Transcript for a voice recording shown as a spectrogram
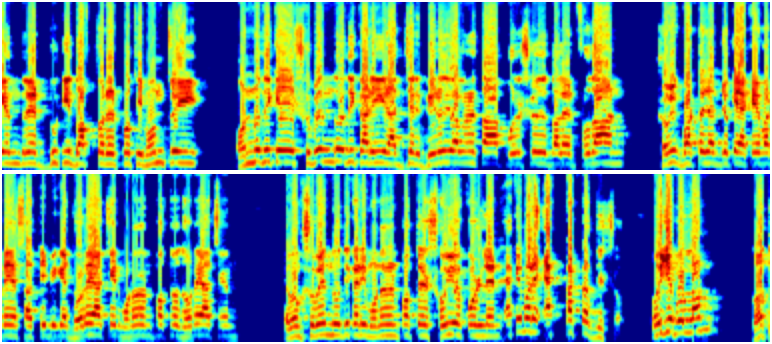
কেন্দ্রের দুটি দপ্তরের প্রতিমন্ত্রী, অন্যদিকে শুভেন্দু অধিকারী, রাজ্যের বিরোধী দল নেতা পরিষদীয় দলের প্রধান, শ্রমিক ভট্টাচার্যকে একেবারে সার্টিফিকেট ধরে আছেন, মনোনয়নপত্র ধরে আছেন এবং শুভেন্দু অধিকারী মনোনয়নপত্রে সইও করলেন, একেবারে এক কাট্টার দৃশ্য। ওই যে বললাম গত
